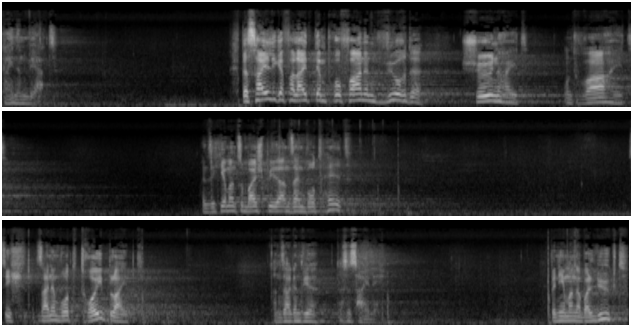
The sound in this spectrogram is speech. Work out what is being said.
keinen Wert. Das Heilige verleiht dem Profanen Würde, Schönheit und Wahrheit. Wenn sich jemand zum Beispiel an sein Wort hält, sich seinem Wort treu bleibt, dann sagen wir, das ist heilig. Wenn jemand aber lügt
